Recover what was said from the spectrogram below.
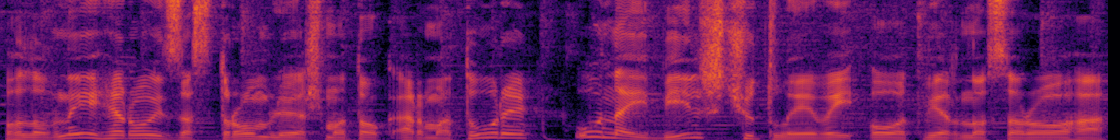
головний герой застромлює шматок арматури у найбільш чутливий отвір носорога.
